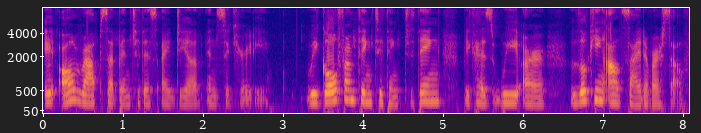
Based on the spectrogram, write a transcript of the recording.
it all wraps up into this idea of insecurity. We go from thing to thing to thing because we are looking outside of ourselves.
